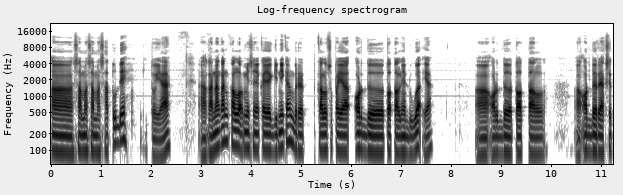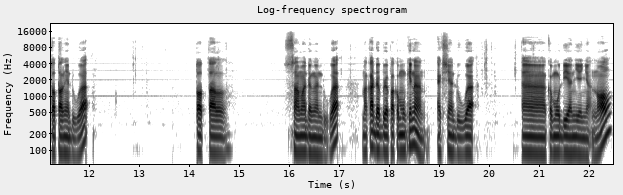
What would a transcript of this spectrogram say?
eh, sama-sama satu deh, gitu ya. Uh, karena kan kalau misalnya kayak gini kan berat kalau supaya order totalnya dua ya. Uh, order total uh, order reaksi totalnya dua total sama dengan 2 maka ada berapa kemungkinan? X nya 2 eh, kemudian y nya 0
